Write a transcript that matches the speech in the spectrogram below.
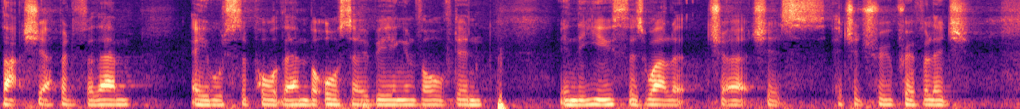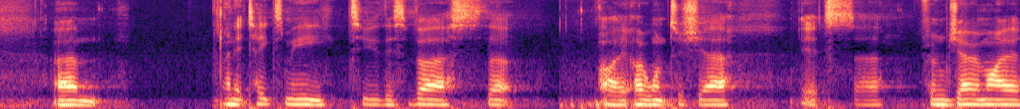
that shepherd for them, able to support them, but also being involved in, in the youth as well at church. It's, it's a true privilege. Um, and it takes me to this verse that I, I want to share. It's uh, from Jeremiah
